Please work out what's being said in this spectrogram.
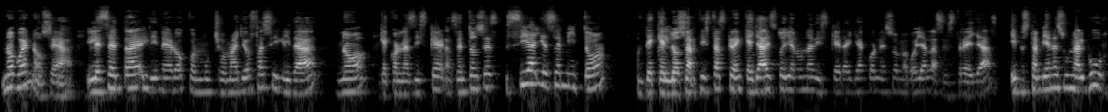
no bueno, o sea, les entra el dinero con mucho mayor facilidad, ¿no? Que con las disqueras. Entonces, sí hay ese mito de que los artistas creen que ya estoy en una disquera y ya con eso me voy a las estrellas. Y pues también es un albur,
